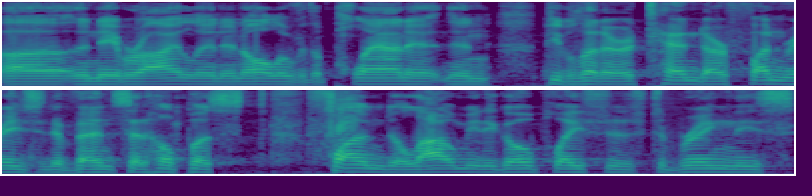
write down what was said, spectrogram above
uh, the neighbor island and all over the planet, and people that are attend our fundraising events that help us fund, allow me to go places to bring these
